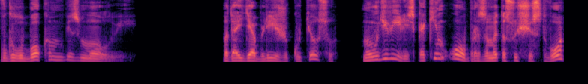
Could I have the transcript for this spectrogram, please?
в глубоком безмолвии. Подойдя ближе к утесу, мы удивились, каким образом это существо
